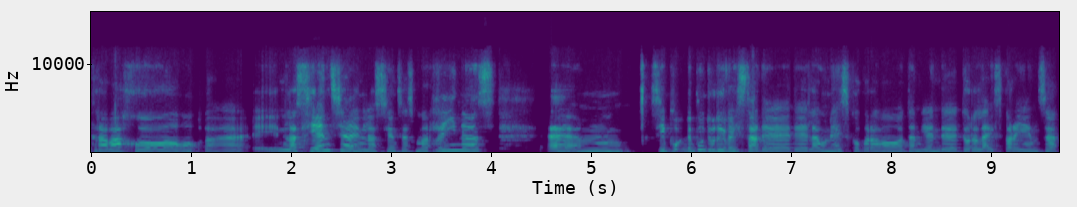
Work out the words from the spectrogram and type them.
trabajo eh, en la ciencia, en las ciencias marinas, em, sí, de punto de vista de, la UNESCO, pero también de toda la experiencia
